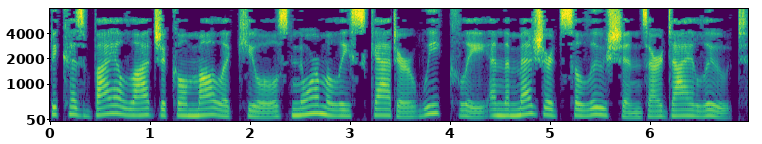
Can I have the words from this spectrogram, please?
because biological molecules normally scatter weakly and the measured solutions are dilute.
